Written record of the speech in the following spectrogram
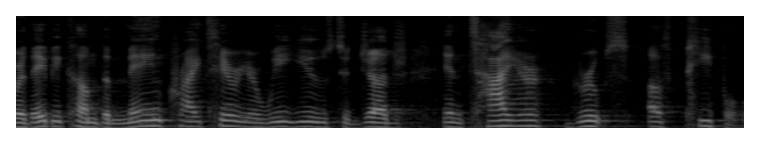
where they become the main criteria we use to judge entire groups of people.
